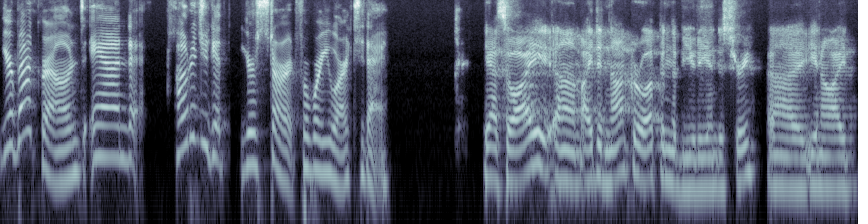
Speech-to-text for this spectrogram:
your background and how did you get your start for where you are today? Yeah, so I um, I did not grow up in the beauty industry. Uh, you know, I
